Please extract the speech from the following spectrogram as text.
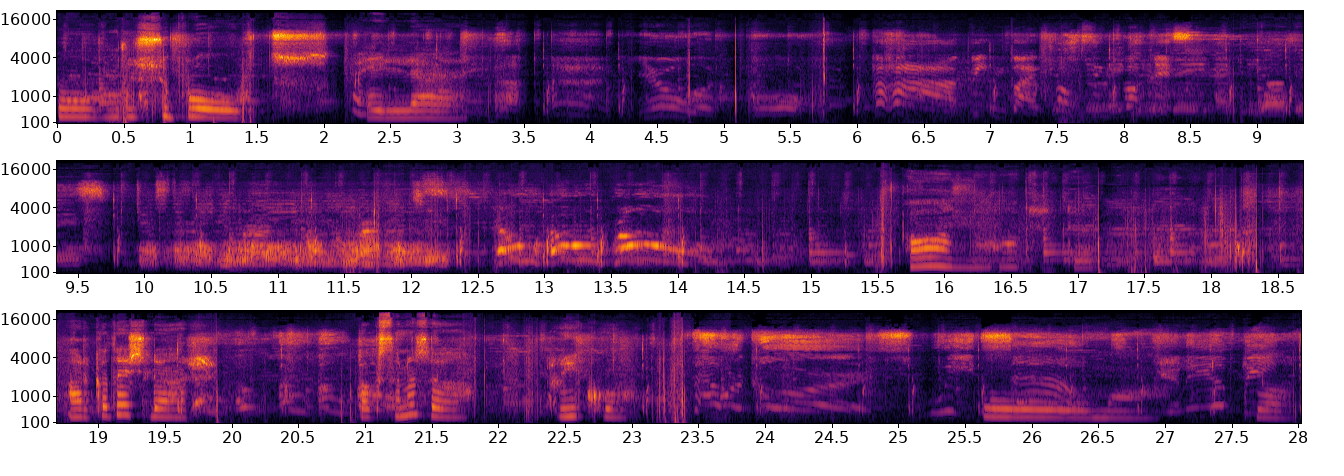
Oo, bir Sprout. Eller. Arkadaşlar. Baksanıza. Rico. Oh my god.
